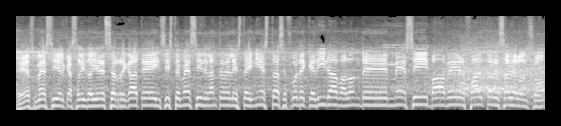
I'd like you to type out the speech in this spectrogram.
Es Messi el que ha salido ahí de ese regate. Insiste Messi delante del este Iniesta. Se fue de Kedira. Balón de Messi. Va a haber falta de Xavi Alonso.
